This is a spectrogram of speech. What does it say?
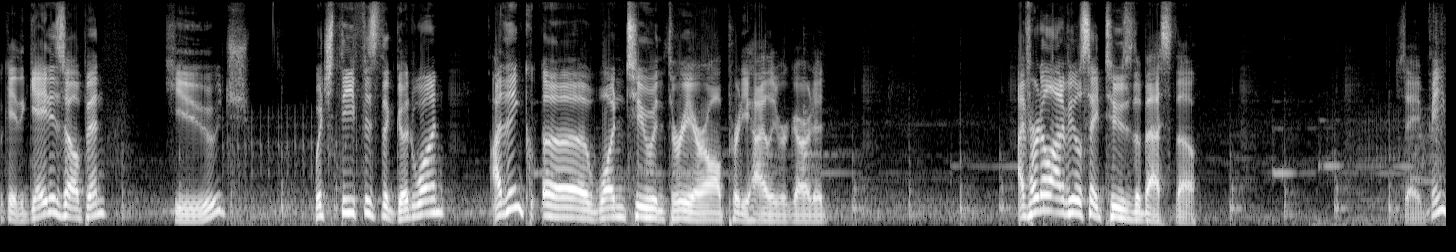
Okay, the gate is open. Huge. Which thief is the good one? I think uh, 1, 2, and 3 are all pretty highly regarded. I've heard a lot of people say two's the best, though. Save me.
